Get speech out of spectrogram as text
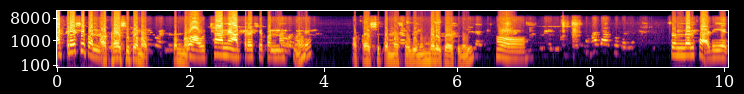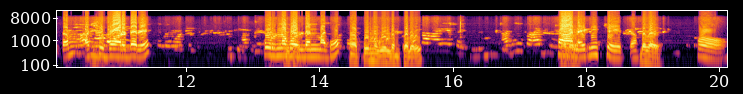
अठराशे पन्नास. अठराशे पन्नास पन्नास. छान आहे अठराशे पन्नासमध्ये. अठराशे पन्नासमध्ये नंबर एक आहे तुम्ही. हो. सुंदर साडी एकदम. अशी बॉर्डर आहे. पूर्ण गोल्डनमध्ये. हा पूर्ण गोल्डन कलर आहे. छान आहे रिच आहे एकदम. बघा. हो.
